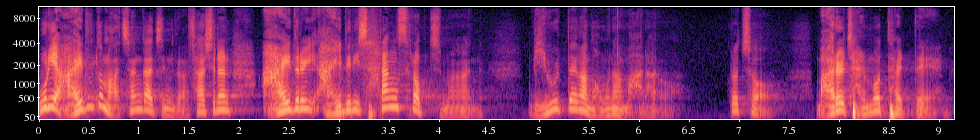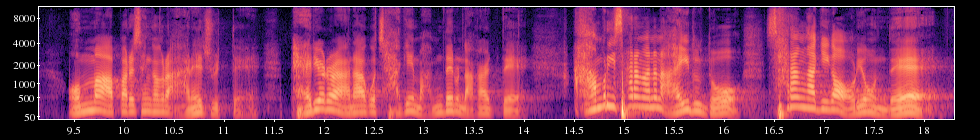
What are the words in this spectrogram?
우리 아이들도 마찬가지입니다. 사실은 아이들이 아이들이 사랑스럽지만 미울 때가 너무나 많아요. 그렇죠? 말을 잘못할 때, 엄마 아빠를 생각을 안 해줄 때, 배려를 안 하고 자기 마음대로 나갈 때, 아무리 사랑하는 아이들도 사랑하기가 어려운데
